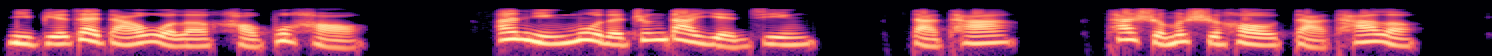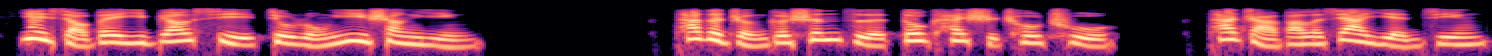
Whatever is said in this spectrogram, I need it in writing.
你别再打我了，好不好？”安宁蓦地睁大眼睛，打他？他什么时候打他了？叶小贝一飙戏就容易上瘾，他的整个身子都开始抽搐，他眨巴了下眼睛。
